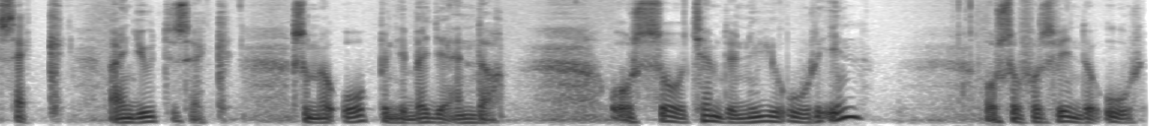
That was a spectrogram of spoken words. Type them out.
sekk, en jutesekk, som er åpen i begge ender. Og så kommer det nye ord inn, og så forsvinner ord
